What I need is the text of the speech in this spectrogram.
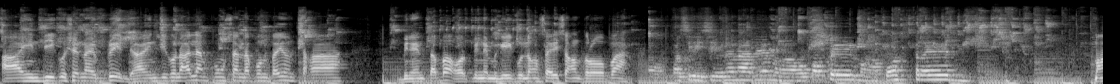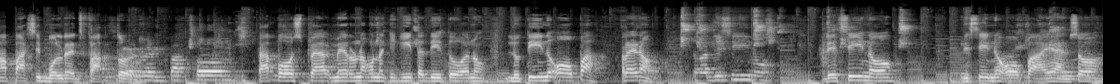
ah, hindi ko siya na-breed. Ah, hindi ko na alam kung saan napunta yun. Tsaka, binenta ba or pinamigay ko lang sa isang tropa. Pasisiw na natin mga opapel, mga post-red, Mga possible red factor. red factor, Tapos per, meron ako nakikita dito ano, Lutino Opa. Pre no? saka Desino. Decino, Decino Opa. Ayan. So,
